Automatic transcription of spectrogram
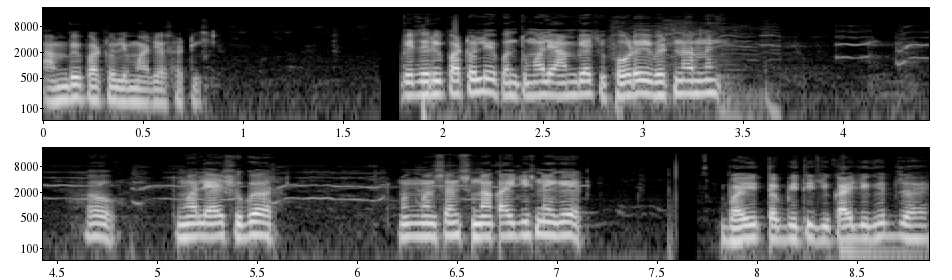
आंबे पाठवले माझ्यासाठी. आंबे जरी पाठवले पण तुम्हाला आंब्याची फळंही भेटणार नाही. हो तुम्हाला आहे शुगर. मग माणसांनी सुना काळजीच नाही घेत. बाई तब्येतीची काळजी घेत जाय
